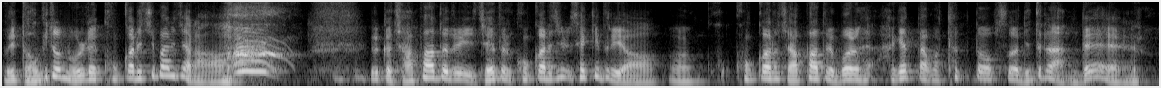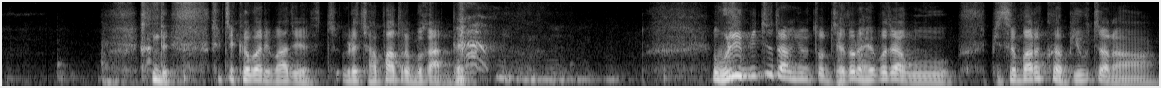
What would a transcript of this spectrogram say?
우리 독일은 원래 콩가루 집안이잖아. 그러니까 좌파들이 쟤들 콩가루 집 새끼들이야. 어, 콩- 콩가루 좌파들이 뭘 하겠다고 턱도 없어. 니들은 안 돼. 근데 실제 그 말이 맞아요. 원래 좌파들은 뭐가 안 돼. 우리 민주당은 좀 제대로 해보자고. 비스마르크가 비웃잖아.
